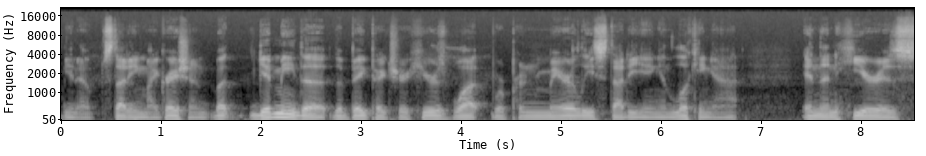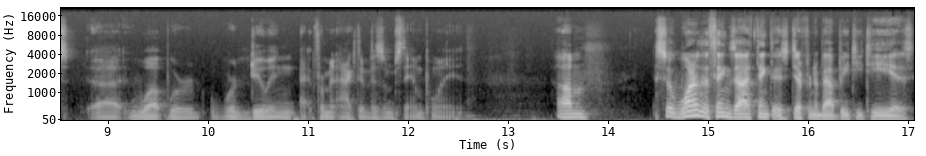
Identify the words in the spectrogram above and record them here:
you know studying migration. But give me the the big picture. Here's what we're primarily studying and looking at. And then here is uh, what we're we're doing from an activism standpoint. Um, so one of the things I think that's different about BTT is,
